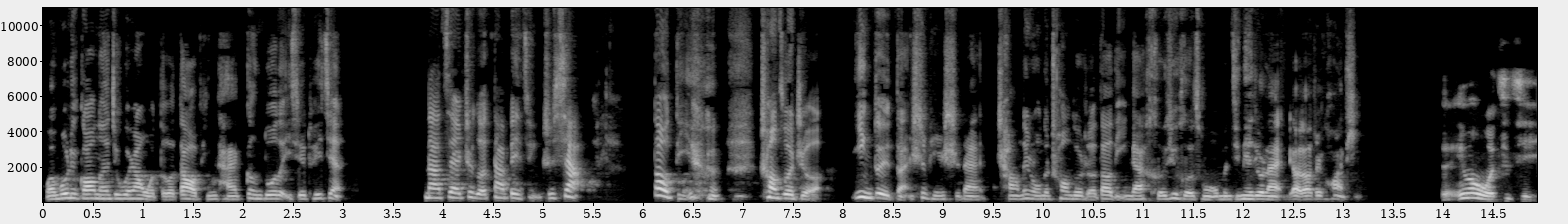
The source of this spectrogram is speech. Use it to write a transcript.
完播率高呢，就会让我得到平台更多的一些推荐。那在这个大背景之下，到底 创作者应对短视频时代长内容的创作者到底应该何去何从？我们今天就来聊聊这个话题。对，因为我自己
